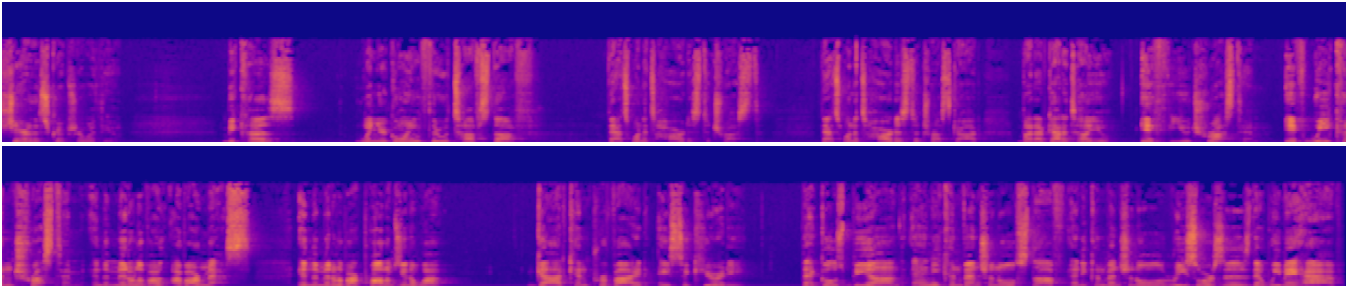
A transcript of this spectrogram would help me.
share the scripture with you. Because when you're going through tough stuff, that's when it's hardest to trust. That's when it's hardest to trust God. But I've got to tell you, if you trust Him, if we can trust Him in the middle of our, of our mess, in the middle of our problems, you know what? God can provide a security that goes beyond any conventional stuff, any conventional resources that we may have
